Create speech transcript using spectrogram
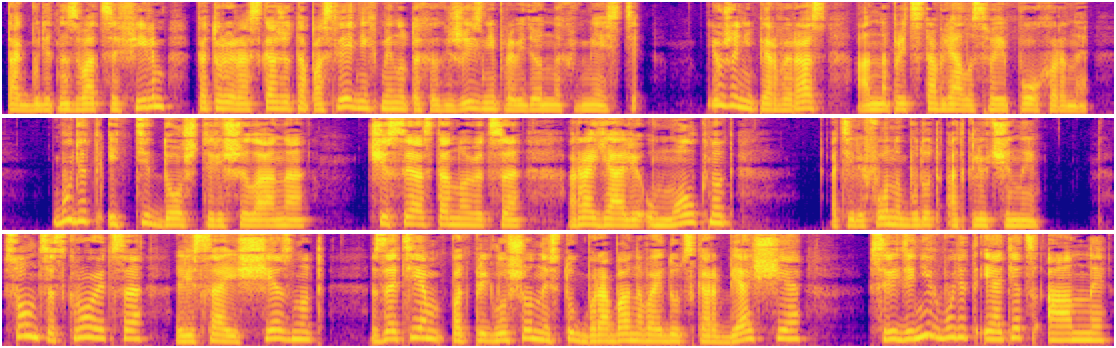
так будет называться фильм, который расскажет о последних минутах их жизни, проведенных вместе. И уже не первый раз Анна представляла свои похороны. «Будет идти дождь», — решила она. «Часы остановятся, рояли умолкнут, а телефоны будут отключены. Солнце скроется, леса исчезнут, затем под приглушенный стук барабана войдут скорбящие. Среди них будет и отец Анны,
